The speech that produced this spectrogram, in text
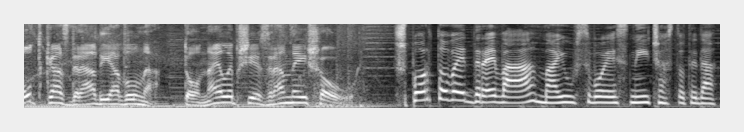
Podcast Rádia Vlna. To najlepšie z rannej show. Športové drevá majú svoje sny, často teda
